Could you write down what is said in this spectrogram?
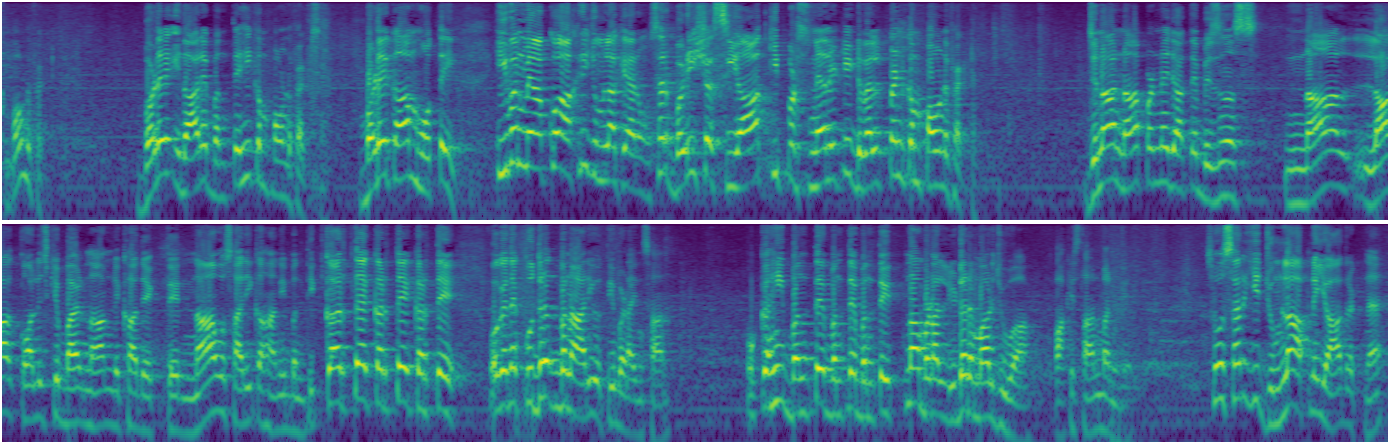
कंपाउंड इफ़ेक्ट बड़े इदारे बनते ही कंपाउंड इफेक्ट्स हैं। बड़े काम होते ही। इवन मैं आपको आखिरी जुमला कह रहा हूँ, सर, बड़ी शख्सियात की पर्सनैलिटी डेवलपमेंट कंपाउंड इफ़ेक्ट है। जना ना पढ़ने जाते बिज़नेस ना ला कॉलेज के बाहर नाम लिखा देखते, ना वो सारी कहानी बनती। करते करते करते, वो कहते हैं, कुदरत बना रही होती बड़ा इंसान। वो कहीं बनते बनते बनते इतना बड़ा लीडर मर्ज हुआ, पाकिस्तान बन गए। सो सर, ये जुमला आपने याद रखना है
